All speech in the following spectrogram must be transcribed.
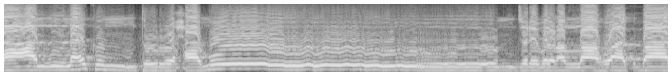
লাআল্লাকুম তুরহামুন। জোরে বলেন, আল্লাহু আকবার।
